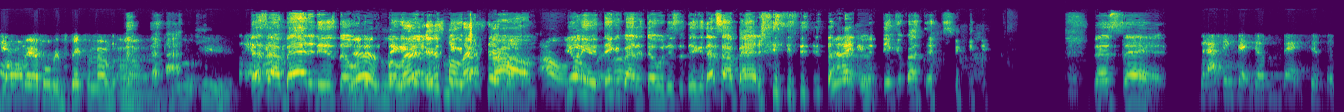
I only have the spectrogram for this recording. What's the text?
Grown ass woman sexing a uh, little kid. That's how bad it is, though. Yeah, it's this you don't even molest- it's about the molesting, but crime. I don't You don't even man. think about it though when it's a nigga. That's how bad it is. I didn't even think about that shit. That's sad. But I think that goes back to the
